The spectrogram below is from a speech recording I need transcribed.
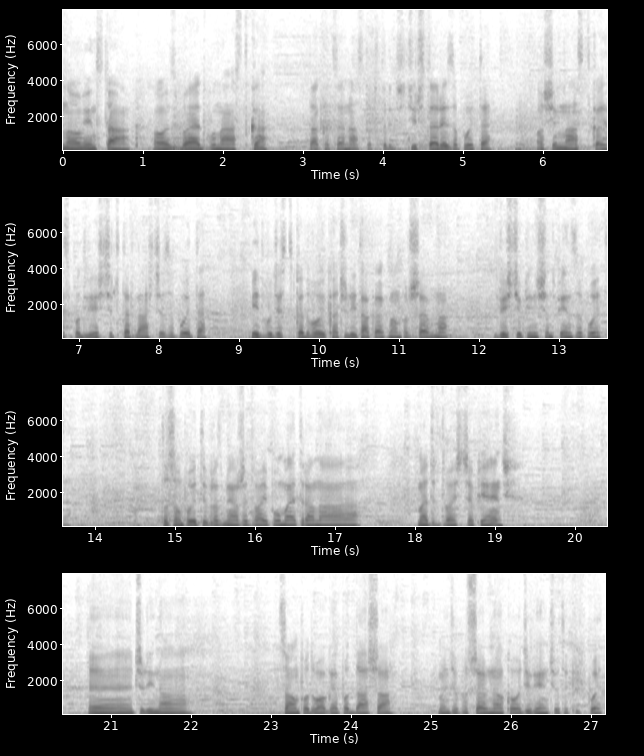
No więc tak, OSB 12, taka cena 144 za płytę, 18 jest po 214 za płytę i 22, czyli taka jak nam potrzebna, 255 za płytę. To są płyty w rozmiarze 2,5 metra na 1,25 m, yy, czyli na całą podłogę poddasza będzie potrzebne około 9 takich płyt.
